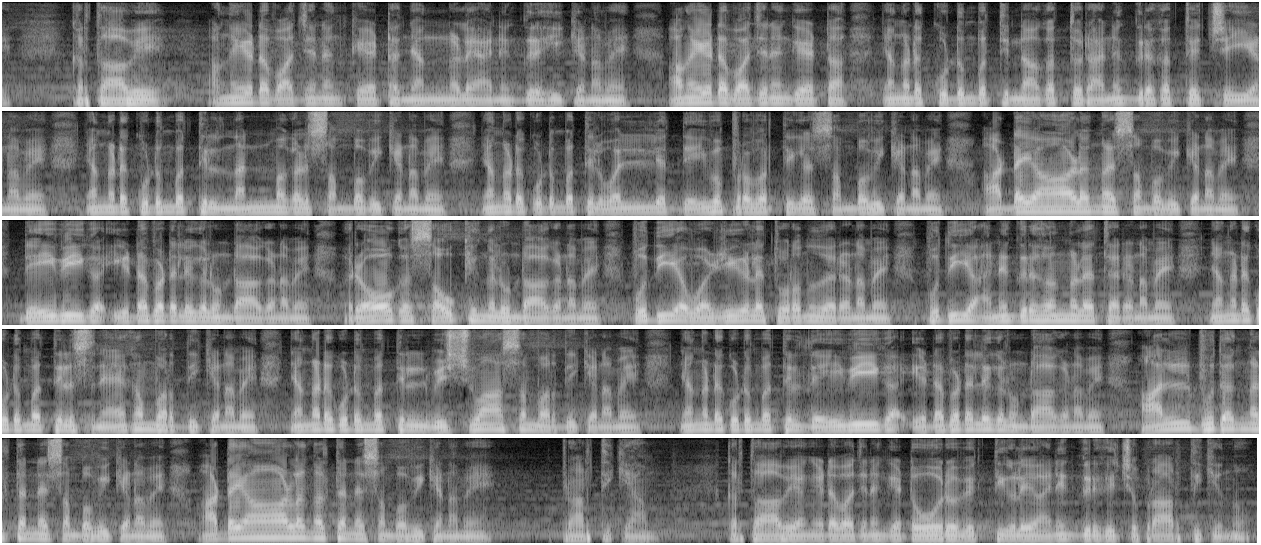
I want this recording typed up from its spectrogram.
കർത്താവെ അങ്ങയുടെ വചനം കേട്ട ഞങ്ങളെ അനുഗ്രഹിക്കണമേ. അങ്ങയുടെ വചനം കേട്ട ഞങ്ങളുടെ കുടുംബത്തിനകത്തൊരു അനുഗ്രഹത്തെ ചെയ്യണമേ. ഞങ്ങളുടെ കുടുംബത്തിൽ നന്മകൾ സംഭവിക്കണമേ. ഞങ്ങളുടെ കുടുംബത്തിൽ വലിയ ദൈവപ്രവർത്തികൾ സംഭവിക്കണമേ. അടയാളങ്ങൾ സംഭവിക്കണമേ. ദൈവിക ഇടപെടലുകൾ ഉണ്ടാകണമേ. രോഗസൗഖ്യങ്ങൾ ഉണ്ടാകണമേ. പുതിയ വഴികളെ തുറന്നു തരണമേ. പുതിയ അനുഗ്രഹങ്ങളെ തരണമേ. ഞങ്ങളുടെ കുടുംബത്തിൽ സ്നേഹം വർദ്ധിക്കണമേ. ഞങ്ങളുടെ കുടുംബത്തിൽ വിശ്വാസം വർദ്ധിക്കണമേ. ഞങ്ങളുടെ കുടുംബത്തിൽ ദൈവീക ഇടപെടലുകൾ ഉണ്ടാകണമേ അത്ഭുതങ്ങൾ തന്നെ സംഭവിക്കണമേ. അടയാളങ്ങൾ തന്നെ സംഭവിക്കണമേ. പ്രാർത്ഥിക്കാം. കർത്താവ് അങ്ങയുടെ വചനം കേട്ട് ഓരോ വ്യക്തികളെ അനുഗ്രഹിച്ചു പ്രാർത്ഥിക്കുന്നു.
